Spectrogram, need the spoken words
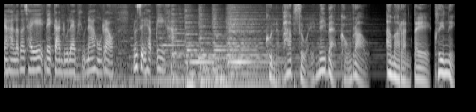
นะคะแล้วก็ใช้ในการดูแลผิวหน้าของเรารู้สึกแฮปปี้ค่ะ คุณภาพสวยในแบบของเรา อมารันเต้คลินิก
